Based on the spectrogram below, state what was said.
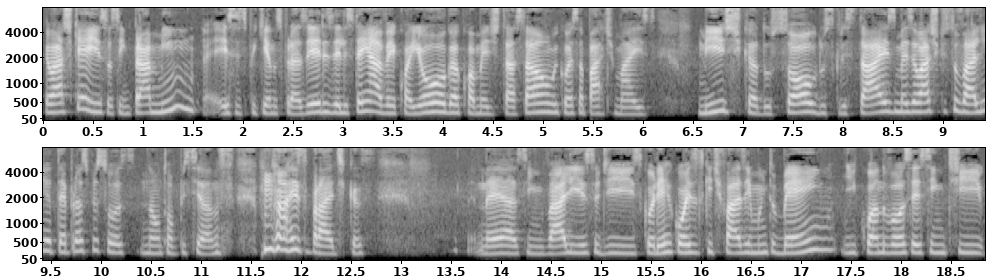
Eu acho que é isso, assim, para mim, esses pequenos prazeres, eles têm a ver com a yoga, com a meditação e com essa parte mais mística do sol, dos cristais, mas eu acho que isso vale até para as pessoas não tão piscianas, mais práticas. Né, assim, vale isso de escolher coisas que te fazem muito bem e quando você sentir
